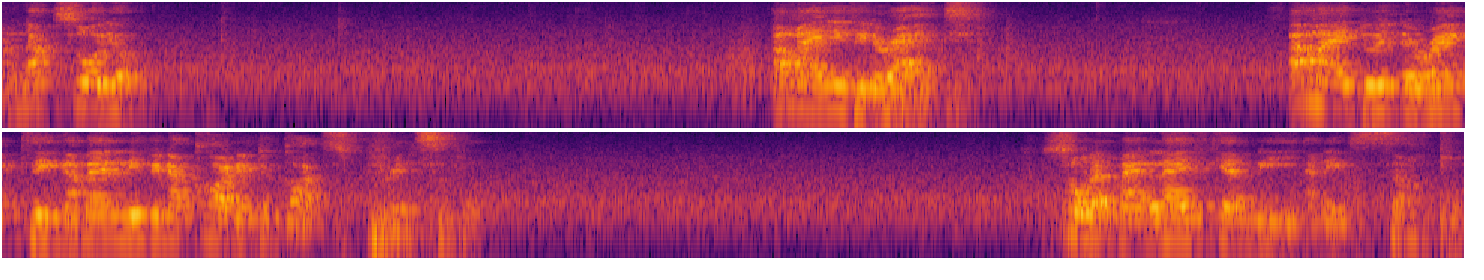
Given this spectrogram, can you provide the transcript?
and not so young. Am I living right? Am I doing the right thing? Am I living according to God's principle? So that my life can be an example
